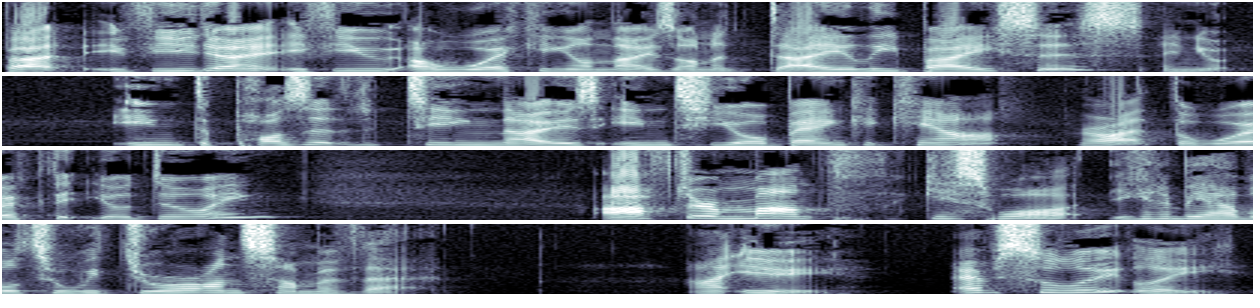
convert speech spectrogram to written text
but if you don't, if you are working on those on a daily basis and you're in depositing those into your bank account, right? The work that you're doing, after a month, guess what? You're going to be able to withdraw on some of that, aren't you? Absolutely.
